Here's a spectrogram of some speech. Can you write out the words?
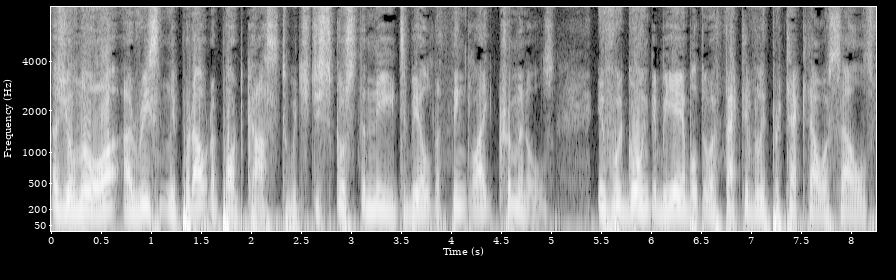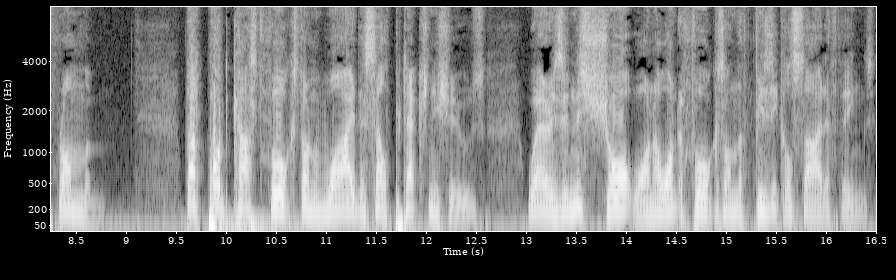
As you'll know, I recently put out a podcast which discussed the need to be able to think like criminals if we're going to be able to effectively protect ourselves from them. That podcast focused on wider self-protection issues, Whereas in this short one, I want to focus on the physical side of things.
